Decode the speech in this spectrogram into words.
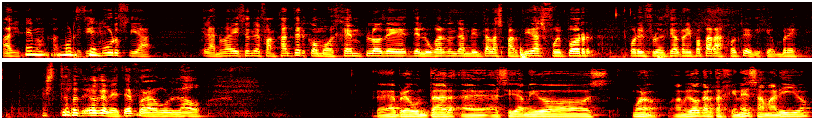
Ay, En Fan Hunter, Murcia. Metí Murcia en la nueva edición de Fan Hunter como ejemplo de- del lugar donde ambientan las partidas fue por, por influencia del Rey Paparajote. Dije, hombre, Esto lo tengo que meter por algún lado. Le voy a preguntar eh, así de amigos, bueno, amigo cartaginés, amarillo,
